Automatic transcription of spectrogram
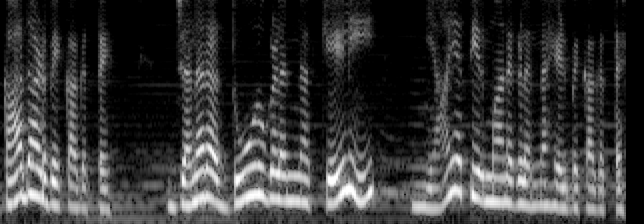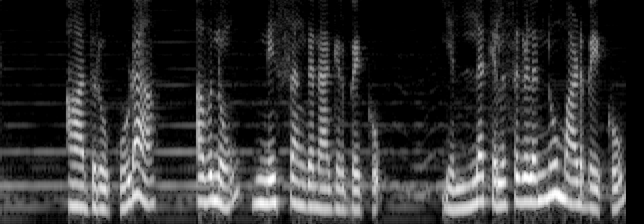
ಕಾದಾಡಬೇಕಾಗತ್ತೆ. ಜನರ ದೂರುಗಳನ್ನು ಕೇಳಿ ನ್ಯಾಯ ತೀರ್ಮಾನಗಳನ್ನು ಹೇಳಬೇಕಾಗತ್ತೆ. ಆದರೂ ಕೂಡ ಅವನು ನಿಸ್ಸಂಗನಾಗಿರಬೇಕು. ಎಲ್ಲ ಕೆಲಸಗಳನ್ನೂ ಮಾಡಬೇಕು.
